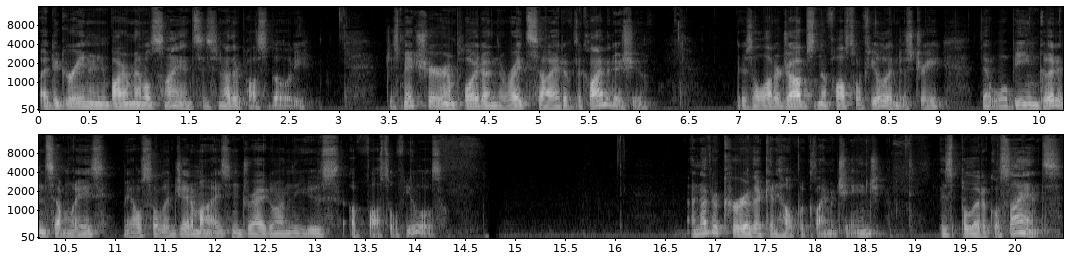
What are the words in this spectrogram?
A degree in environmental science is another possibility. Just make sure you're employed on the right side of the climate issue. There's a lot of jobs in the fossil fuel industry that, while being good in some ways, may also legitimize and drag on the use of fossil fuels. Another career that can help with climate change is political science.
